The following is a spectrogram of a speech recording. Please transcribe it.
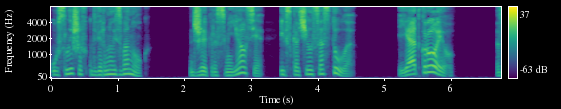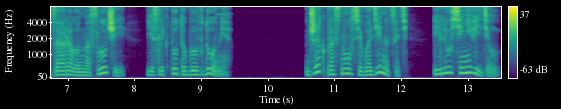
услышав дверной звонок. Джек рассмеялся и вскочил со стула. «Я открою!» — заорал он на случай, если кто-то был в доме. Джек проснулся в одиннадцать, и Люси не видел.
